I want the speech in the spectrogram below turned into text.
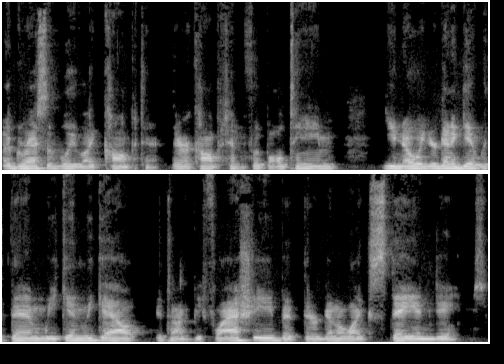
aggressively like competent. They're a competent football team. You know what you're going to get with them week in, week out. It's not going to be flashy, but they're going to like stay in games,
